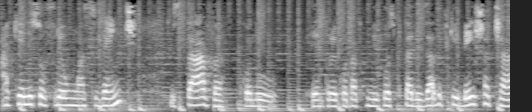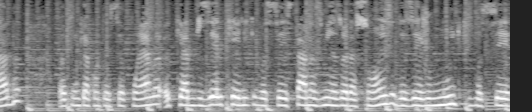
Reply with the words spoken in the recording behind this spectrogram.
A Kenny sofreu um acidente, estava, quando entrou em contato comigo hospitalizada, fiquei bem chateada com o que aconteceu com ela. Eu quero dizer, Kenny, que você está nas minhas orações. Eu desejo muito que você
